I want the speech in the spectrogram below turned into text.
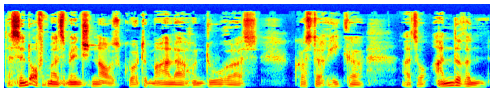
Das sind oftmals Menschen aus Guatemala, Honduras, Costa Rica, also anderen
